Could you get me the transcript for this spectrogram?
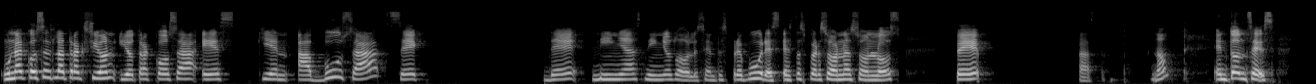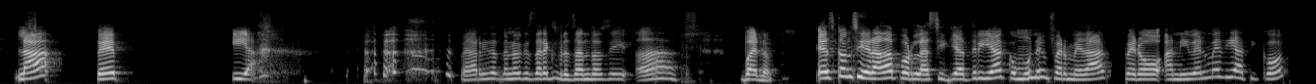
una cosa es la atracción y otra cosa es quien abusa de niñas, niños o adolescentes prepubres. Estas personas son los P, ¿no? Entonces, la P y A. Me da risa tener que estar expresando así. Ah. Bueno, es considerada por la psiquiatría como una enfermedad, pero a nivel mediático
